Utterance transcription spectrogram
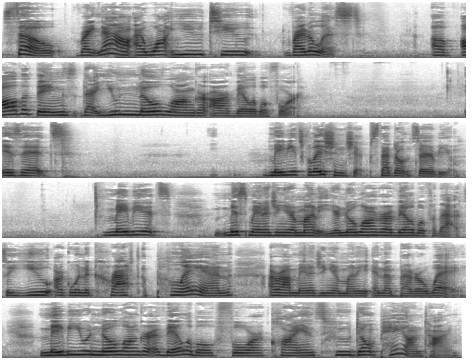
So, right now, I want you to write a list of all the things that you no longer are available for? Is it maybe it's relationships that don't serve you? Maybe it's mismanaging your money. You're no longer available for that. So you are going to craft a plan around managing your money in a better way. Maybe you are no longer available for clients who don't pay on time.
